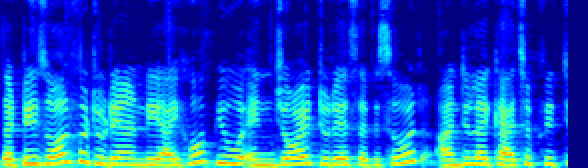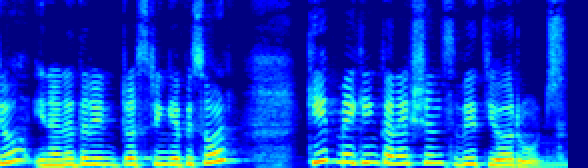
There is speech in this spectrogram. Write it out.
That is all for today, Andy. I hope you enjoyed today's episode. Until I catch up with you in another interesting episode, keep making connections with your roots.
